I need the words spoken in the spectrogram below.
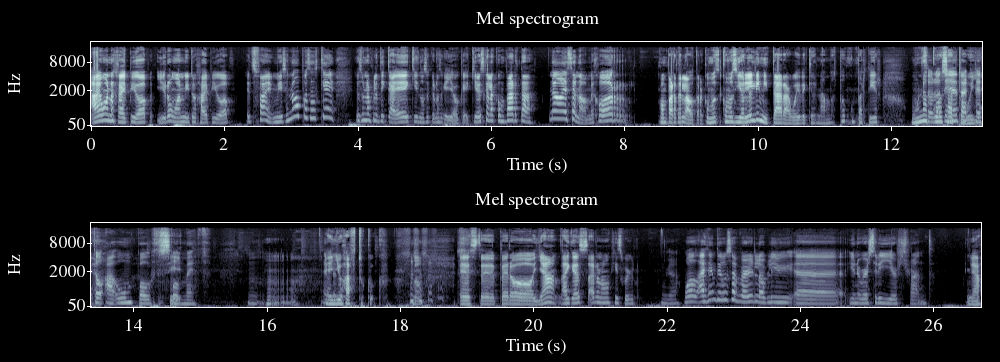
I want to hype you up. You don't want me to hype you up. It's fine. Me dice, no, pues es que es una plática X, no sé qué, no sé qué. Yo, ok, ¿quieres que la comparta? No, ese no. Mejor comparte la otra. Como, como si yo le limitara, güey, de que nada más puedo compartir una Solo cosa tienes tuya. acceso a un post Sí. por mes. Mm. And you have to cook. ¿no? este, pero yeah, I guess, I don't know, he's weird. Yeah. Well, I think it was a very lovely uh, university year strand. Yeah.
